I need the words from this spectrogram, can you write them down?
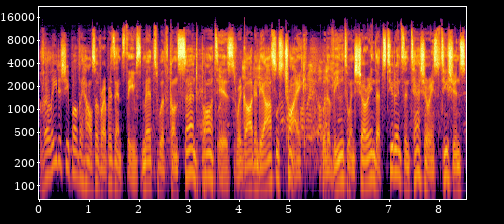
The leadership of the House of Representatives met with concerned parties regarding the ASUU strike with a view to ensuring that students in tertiary institutions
